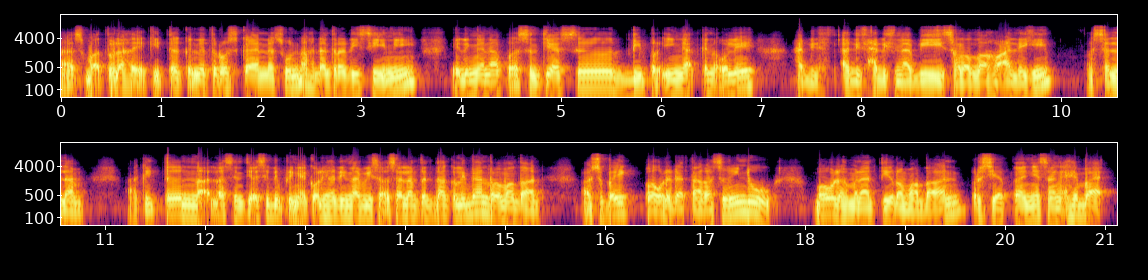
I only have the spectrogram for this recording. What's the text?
Ha, sebab itulah ya, kita kena teruskan sunnah dan tradisi ini ya, dengan apa? Sentiasa diperingatkan oleh hadis hadis hadis Nabi sallallahu alaihi wasallam. Ha, kita naklah sentiasa diperingatkan oleh hadis Nabi SAW tentang kelebihan Ramadan. Ha, supaya barulah datang rasa rindu. Barulah menanti Ramadan. Persiapannya sangat hebat.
